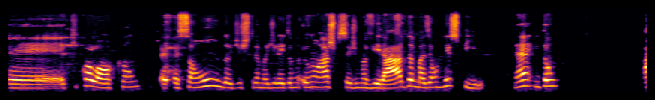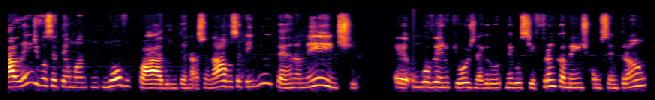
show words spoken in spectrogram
é, que colocam essa onda de extrema direita, eu não acho que seja uma virada, mas é um respiro, né? Então, além de você ter uma, um novo quadro internacional, você tem internamente é, um governo que hoje negocia francamente com o Centrão,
